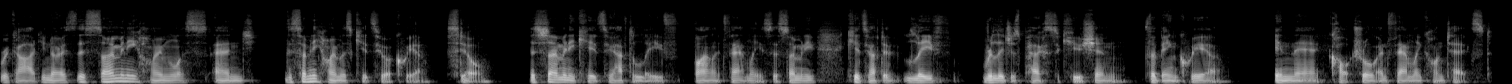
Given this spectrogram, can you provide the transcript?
regard. You know, there's so many homeless and there's so many homeless kids who are queer still. There's so many kids who have to leave violent families. There's so many kids who have to leave religious persecution for being queer in their cultural and family context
